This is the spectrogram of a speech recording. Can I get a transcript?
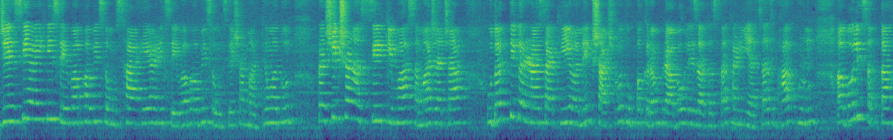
जेसीआय ही सेवाभावी संस्था आहे आणि सेवाभावी संस्थेच्या माध्यमातून प्रशिक्षण असतील किंवा समाजाच्या उदत्तीकरणासाठी अनेक शाश्वत उपक्रम राबवले जात असतात आणि याचाच भाग म्हणून अबोली सप्ताह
